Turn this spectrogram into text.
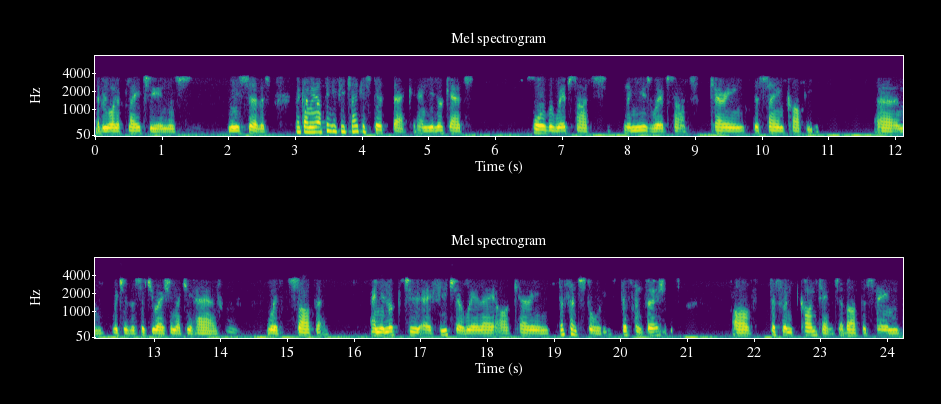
that we want to play to in this new service. Look, I mean, I think if you take a step back and you look at all the websites, the news websites carrying the same copy, um, which is the situation that you have mm. with SAPA, and you look to a future where they are carrying different stories, different versions of different content about the same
